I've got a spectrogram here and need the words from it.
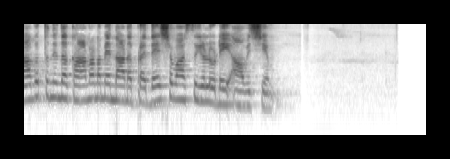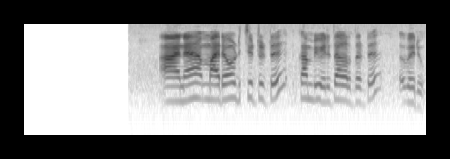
ഭാഗത്തുനിന്ന് കാണണമെന്നാണ് പ്രദേശവാസികളുടെ ആവശ്യം. ആന മരം ഒടിച്ചിട്ടിട്ട് കമ്പി വേലി തകർത്തിട്ട് വരും.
